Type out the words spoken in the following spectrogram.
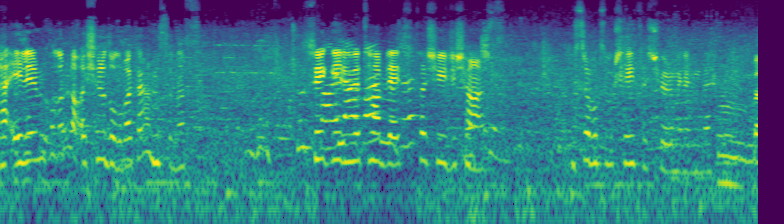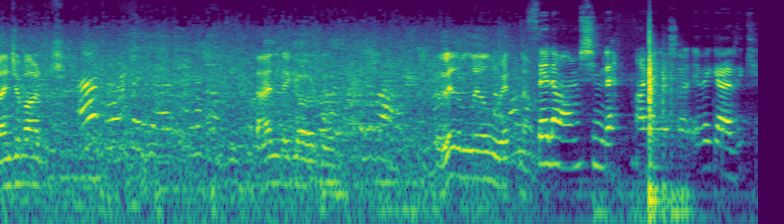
Ha ellerim kolum da aşırı dolu. Bakar mısınız? Sürekli elimde tablet, taşıyıcı şarj. Mısır abuk sabuk şeyi taşıyorum elimde. bence vardır. Ben de gördüm. Little little Vietnam. Selam. Şimdi arkadaşlar eve geldik.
